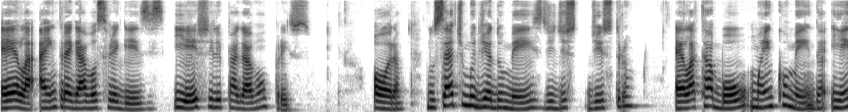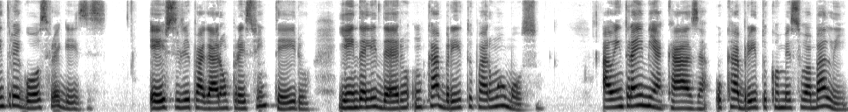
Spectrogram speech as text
Ela a entregava aos fregueses e estes lhe pagavam o preço. Ora, no sétimo dia do mês de distro, ela acabou uma encomenda e entregou aos fregueses. Estes lhe pagaram o preço inteiro e ainda lhe deram um cabrito para um almoço. Ao entrar em minha casa, o cabrito começou a balir.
